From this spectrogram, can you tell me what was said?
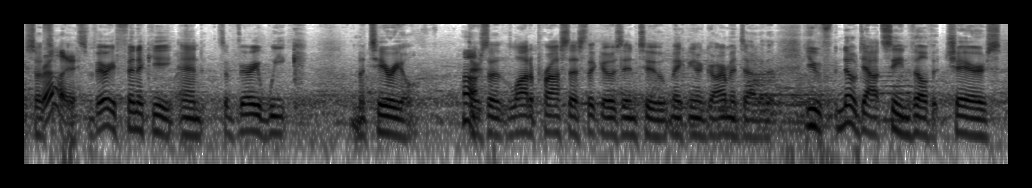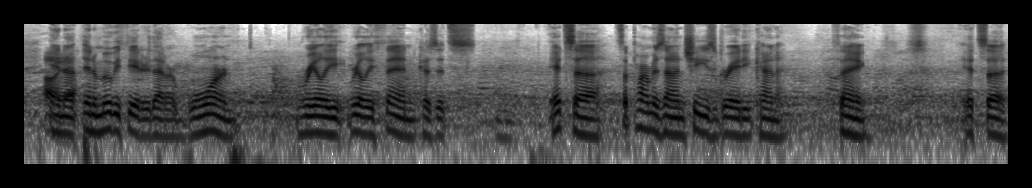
so it's- Really? it's, very finicky and it's a very weak material. There's a lot of process that goes into making a garment out of it. You've no doubt seen velvet chairs Oh, in, yeah. a, in a movie theater that are worn really, really thin because it's it's a it's a Parmesan cheese grady kind of thing. It's a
